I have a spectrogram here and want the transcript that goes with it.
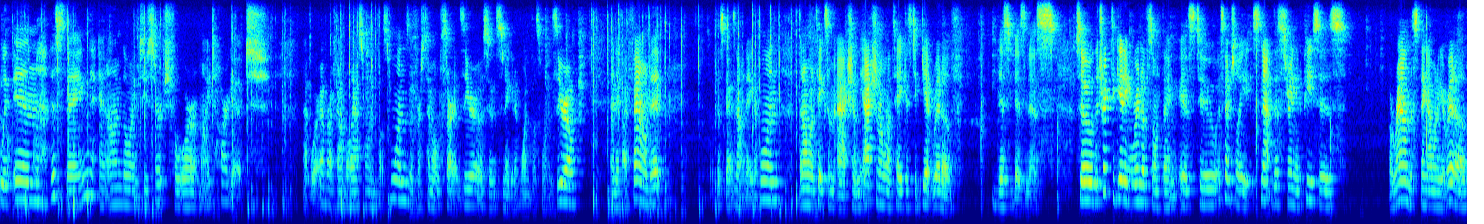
within this thing and I'm going to search for my target at wherever I found the last one plus ones. The first time it will start at zero since negative one plus one is zero. And if I found it, so if this guy's not negative one, then I want to take some action. The action I want to take is to get rid of this business. So the trick to getting rid of something is to essentially snap this string into pieces around this thing I want to get rid of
